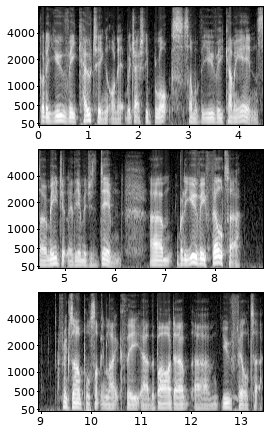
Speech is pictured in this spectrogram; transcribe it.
got a UV coating on it which actually blocks some of the UV coming in. So immediately the image is dimmed. Um, but a UV filter for example something like the uh, the Baader um, filter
